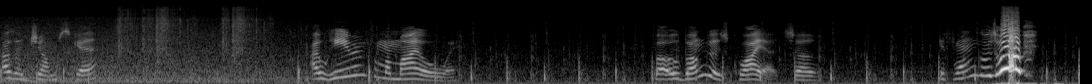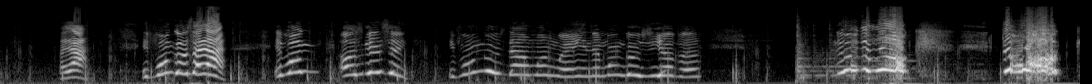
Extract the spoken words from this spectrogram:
that was a jump scare. I will hear him from a mile away. But Obunga's quiet, so if one goes oh! like that, if one goes like that, if one, I was gonna say, if one goes down one way and then one goes the other, no, the walk, the walk,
